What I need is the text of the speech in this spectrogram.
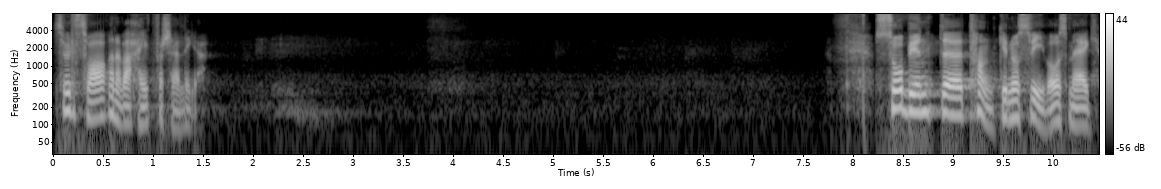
så vil svarene være helt forskjellige. Så begynte tanken å svive hos meg.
